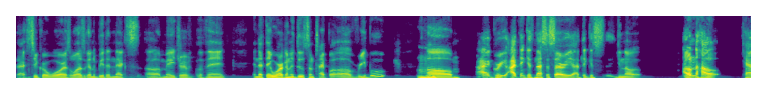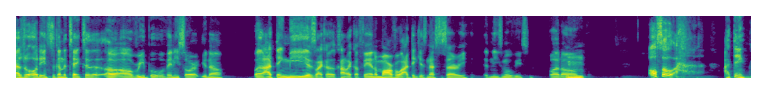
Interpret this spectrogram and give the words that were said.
that Secret Wars was going to be the next uh, major event, and that they were going to do some type of uh, reboot. Mhm. Um, I agree. I think it's necessary. I think it's you know, I don't know how casual audience is going to take to the uh, a reboot of any sort, you know. But I think me as like a kind of like a fan of Marvel, I think it's necessary in these movies. But um, Mhm. also, I think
